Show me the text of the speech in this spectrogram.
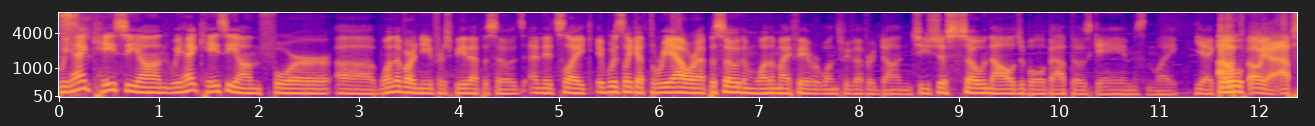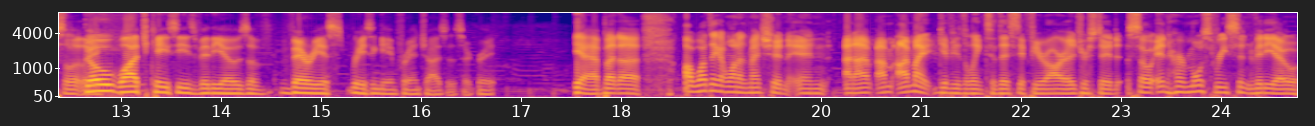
we had Casey on. We had Casey on for uh, one of our Need for Speed episodes, and it's like it was like a three-hour episode and one of my favorite ones we've ever done. She's just so knowledgeable about those games, and like, yeah, go oh yeah, absolutely. go watch Casey's videos of various racing game franchises. They're great. Yeah, but uh, uh, one thing I wanted to mention, and and I, I'm, I might give you the link to this if you are interested. So in her most recent video,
